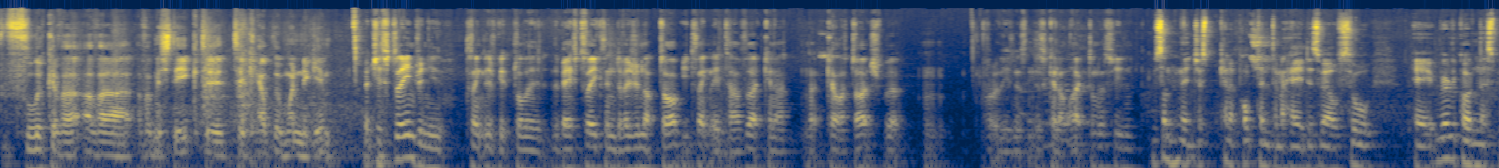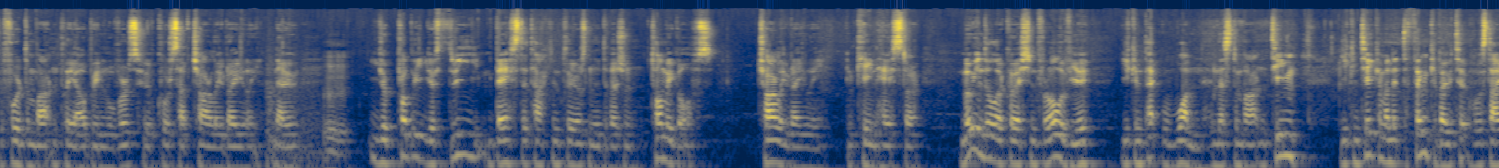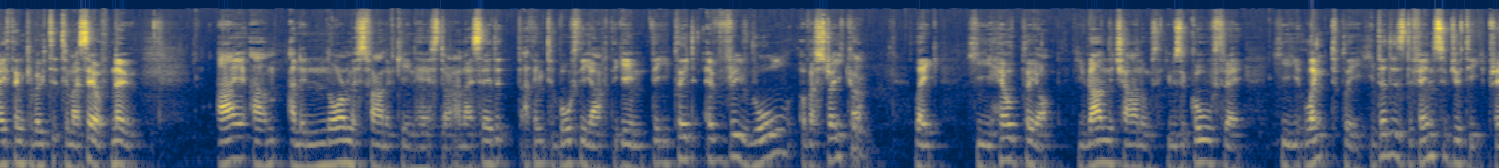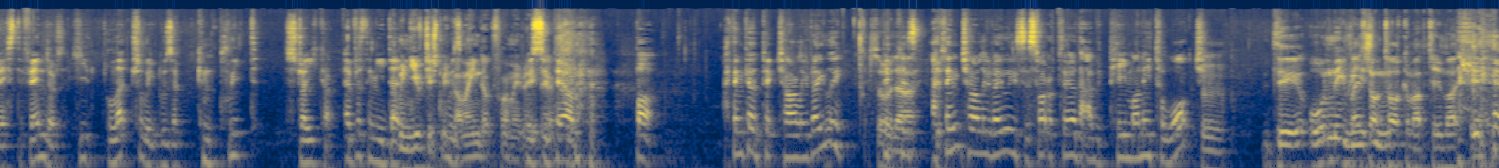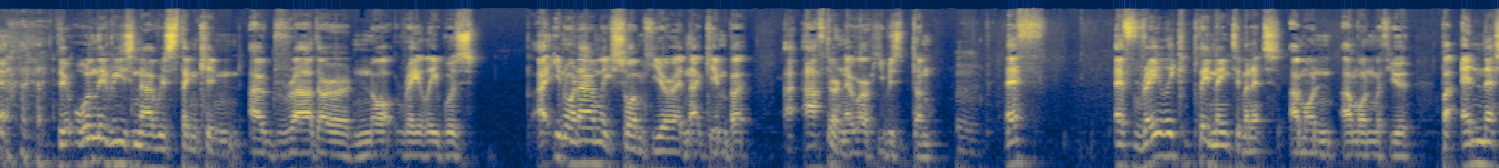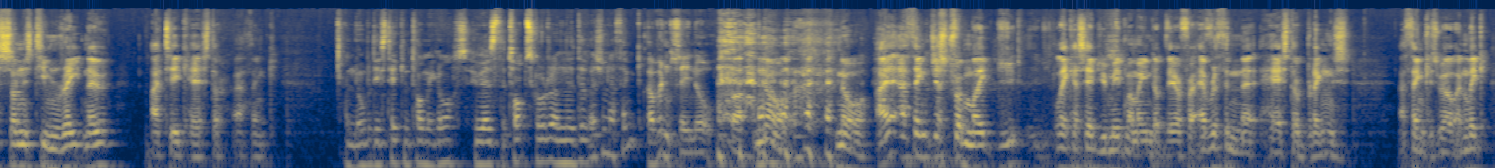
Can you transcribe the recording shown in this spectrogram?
fluke of a of a of a mistake to, to help them win the game. Which is strange when you think they've got probably the best strikes in division up top. You'd think they'd have that kind of that killer touch, but mm, for a reason it's, it's kind of lacked on the season. something that just kind of popped into my head as well. So Uh, we're recording this before Dumbarton play Albion Rovers, who of course have Charlie Riley. Now, Mm. you're probably your three best attacking players in the division: Tommy Goss, Charlie Riley, and Kane Hester. Million dollar question for all of you: you can pick one in this Dumbarton team. You can take a minute to think about it, whilst I think about it to myself. Now, I am an enormous fan of Kane Hester, and I said it, I think, to both of you after the game that he played every role of a striker. Like he held play up, he ran the channels, he was a goal threat, he linked play, he did his defensive duty, he pressed defenders. He literally was a complete striker. Everything he did. I mean, you've just made was, my mind up for me right there. but I think I'd pick Charlie Riley So would because I. I think Charlie Riley's the sort of player that I would pay money to watch. Mm. The only Let's reason not talk him up too much. the only reason I was thinking I would rather not Riley was, I, you know, and I only saw him here in that game, but after an hour he was done. Mm. If if Riley could play ninety minutes, I'm on. I'm on with you. But in this Sons team right now, I take Hester. I think. And nobody's taken Tommy Goss, who is the top scorer in the division, I think. I wouldn't say no, but No, no. I, I think just from like you, like I said, you made my mind up there for everything that Hester brings. I think as well, and like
